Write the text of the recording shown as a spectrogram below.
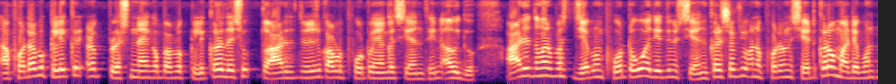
આ ફોટા પર ક્લિક કરી, આપણે પ્લસના આઇકન પર આપણે ક્લિક કરી દઈશું. તો આ રીતે જોઈશું કે આપણો ફોટો અહીંયા સેન્ડ થઈને આવી ગયો. આ રીતે તમારી પાસે જે પણ ફોટો હોય તે તમે સેન્ડ કરી શકશો અને ફોટાને સેટ કરવા માટે પણ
